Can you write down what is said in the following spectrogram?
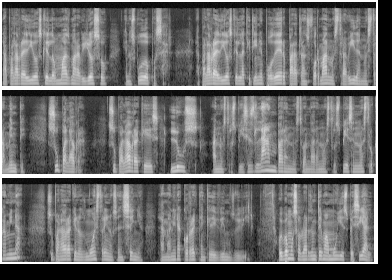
La palabra de Dios que es lo más maravilloso que nos pudo pasar. La palabra de Dios que es la que tiene poder para transformar nuestra vida, nuestra mente. Su palabra, su palabra que es luz a nuestros pies, es lámpara en nuestro andar, en nuestros pies, en nuestro caminar su palabra que nos muestra y nos enseña la manera correcta en que debemos vivir. Hoy vamos a hablar de un tema muy especial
